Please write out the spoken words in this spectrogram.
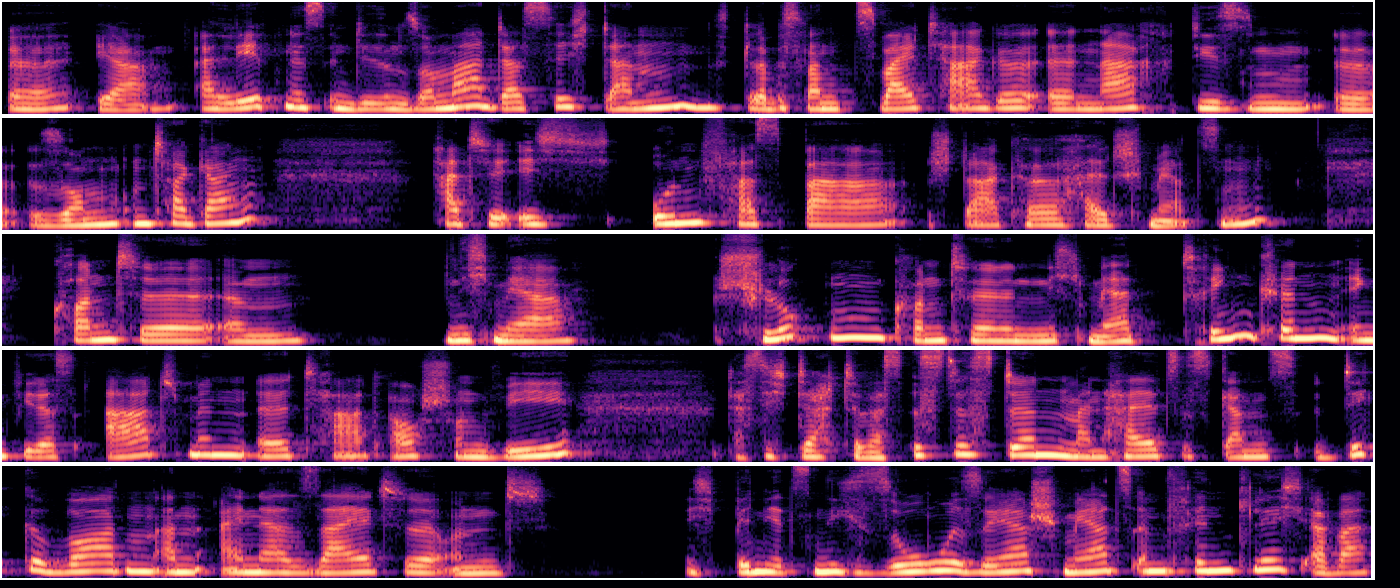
äh, ja, Erlebnis in diesem Sommer, dass ich dann, ich glaube, es waren zwei Tage äh, nach diesem äh, Sonnenuntergang, hatte ich unfassbar starke Halsschmerzen, konnte ähm, nicht mehr schlucken, konnte nicht mehr trinken. Irgendwie das Atmen äh, tat auch schon weh, dass ich dachte, was ist das denn? Mein Hals ist ganz dick geworden an einer Seite und ich bin jetzt nicht so sehr schmerzempfindlich, aber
